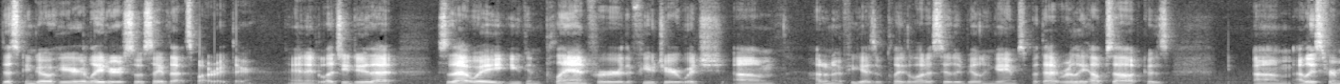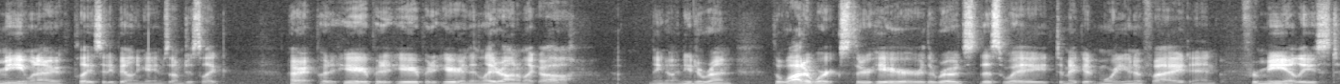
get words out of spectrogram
this can go here later, so save that spot right there. And it lets you do that so that way you can plan for the future, which um, I don't know if you guys have played a lot of city building games, but that really helps out because, um, at least for me, when I play city building games, I'm just like, all right, put it here, put it here, put it here, and then later on, I'm like, oh, you know, I need to run the waterworks through here, the roads this way to make it more unified. And for me, at least,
